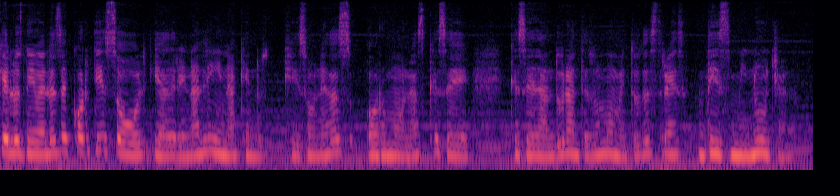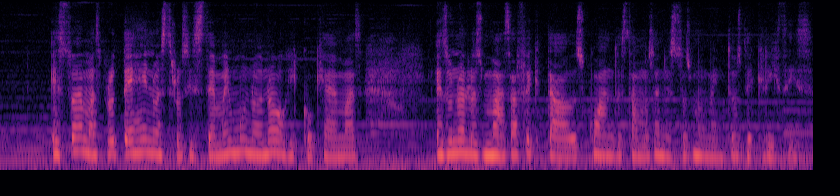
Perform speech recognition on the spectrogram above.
que los niveles de cortisol y adrenalina, que, son esas hormonas que se, que se dan durante esos momentos de estrés, disminuyan. Esto además protege nuestro sistema inmunológico, que además es uno de los más afectados cuando estamos en estos momentos de crisis.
